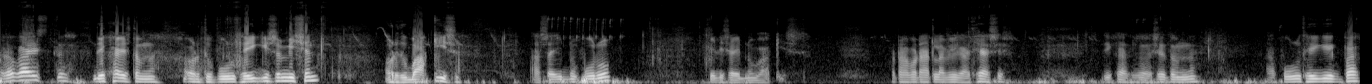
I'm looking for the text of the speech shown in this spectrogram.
હેલો ગાઈસ તો દેખાય છે તમને, અડધું પૂરું થઈ ગયું છે મિશન અડધું બાકી છે. આ સાઈડનું પૂરું, પેલી સાઈડનું બાકી છે. ફટાફટ આટલા ભેગા થયા છે. દેખાતું હશે તમને. આ પૂરું થઈ ગયું એક ભાગ.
